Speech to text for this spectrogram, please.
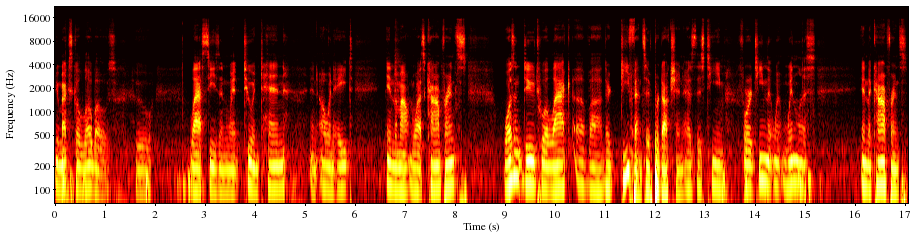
New Mexico Lobos, who last season went 2 and 10 and 0 and 8 in the Mountain West Conference wasn't due to a lack of uh, their defensive production, as this team, for a team that went winless in the conference,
